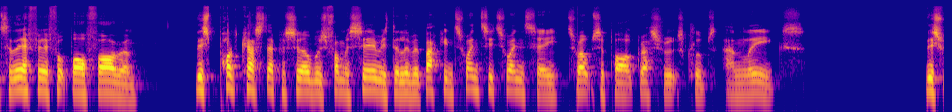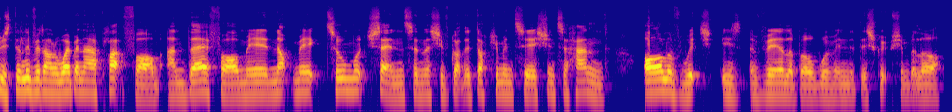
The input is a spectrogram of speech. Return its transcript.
to the FA Football Forum. This podcast episode was from a series delivered back in 2020 to help support grassroots clubs and leagues. This was delivered on a webinar platform and therefore may not make too much sense unless you've got the documentation to hand, all of which is available within the description below.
